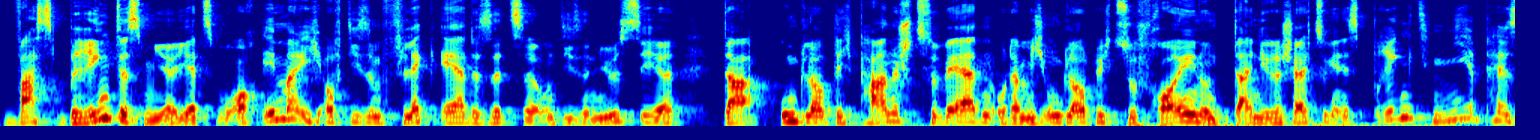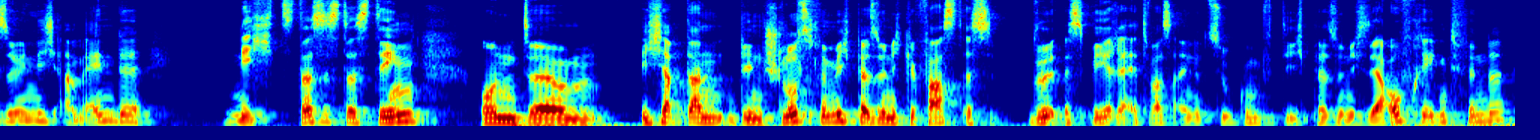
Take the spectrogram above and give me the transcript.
was bringt es mir jetzt, wo auch immer ich auf diesem Fleck Erde sitze und diese News sehe, da unglaublich panisch zu werden oder mich unglaublich zu freuen und da in die Recherche zu gehen? Es bringt mir persönlich am Ende nichts. Das ist das Ding. Und ähm, ich habe dann den Schluss für mich persönlich gefasst, es, es wäre etwas, eine Zukunft, die ich persönlich sehr aufregend finde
